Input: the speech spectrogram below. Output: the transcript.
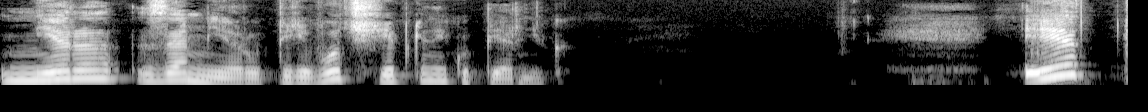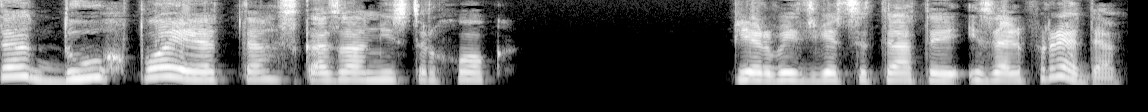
«Мера за меру», перевод Щепкиной Куперник. «Это дух поэта», — сказал мистер Хок. «Первые две цитаты из Альфреда»,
